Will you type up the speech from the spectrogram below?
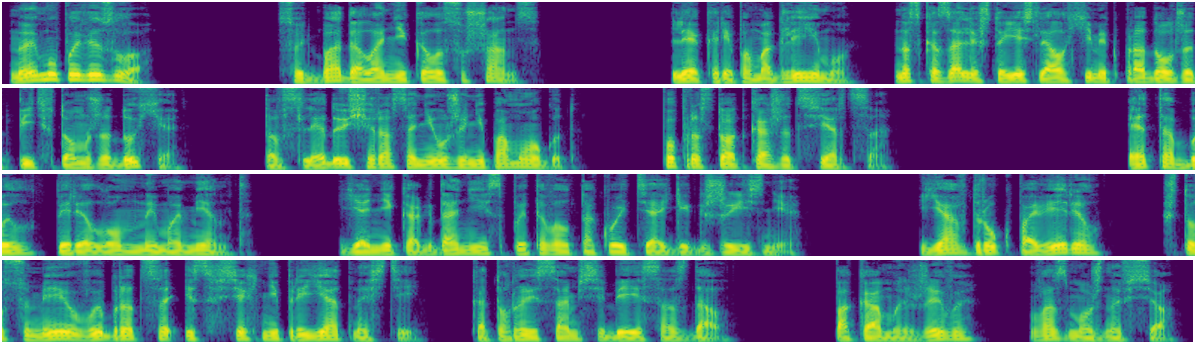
Но ему повезло. Судьба дала Николасу шанс. Лекари помогли ему, но сказали, что если алхимик продолжит пить в том же духе, то в следующий раз они уже не помогут, попросту откажет сердце. Это был переломный момент. Я никогда не испытывал такой тяги к жизни. Я вдруг поверил, что сумею выбраться из всех неприятностей, которые сам себе и создал. Пока мы живы, возможно все.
